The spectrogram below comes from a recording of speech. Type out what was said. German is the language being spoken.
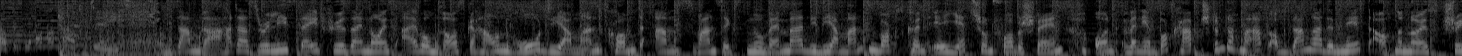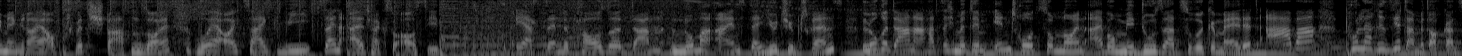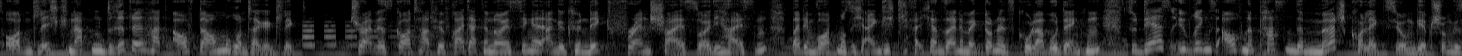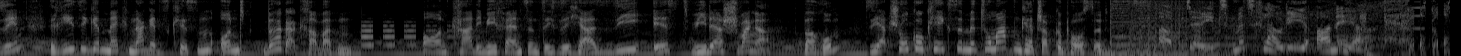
Update. Samra hat das Release-Date für sein neues Album rausgehauen. Rohdiamant kommt am 20. November. Die Diamantenbox könnt ihr jetzt schon vorbestellen. Und wenn ihr Bock habt, stimmt doch mal ab, ob Samra demnächst auch eine neue Streaming-Reihe auf Twitch starten soll, wo er euch zeigt, wie sein Alltag so aussieht. Erst Sendepause, dann Nummer 1 der YouTube-Trends. Loredana hat sich mit dem Intro zum neuen Album Medusa zurückgemeldet, aber polarisiert damit auch ganz ordentlich. Knapp ein Drittel hat auf Daumen runter geklickt. Travis Scott hat für Freitag eine neue Single angekündigt. Franchise soll die heißen. Bei dem Wort muss ich eigentlich gleich an seine McDonalds-Kollabo denken, zu der es übrigens auch eine passende Merch-Kollektion gibt. Schon gesehen? Riesige McNuggets-Kissen und Burger-Krawatten. Und Cardi B-Fans sind sich sicher, sie ist wieder schwanger. Warum? Sie hat Schokokekse mit Tomatenketchup gepostet. Update mit Claudi on Air.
